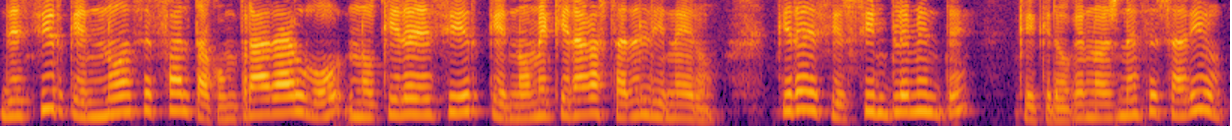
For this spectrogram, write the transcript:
decir que no hace falta comprar algo no quiere decir que no me quiera gastar el dinero. Quiere decir simplemente que creo que no es necesario.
